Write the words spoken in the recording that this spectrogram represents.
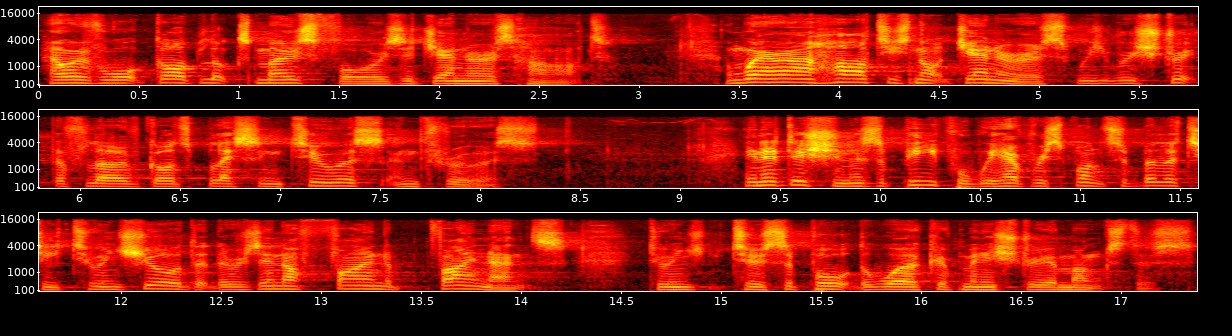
However, what God looks most for is a generous heart. And where our heart is not generous, we restrict the flow of God's blessing to us and through us. In addition, as a people, we have responsibility to ensure that there is enough finance to, to support the work of ministry amongst us.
